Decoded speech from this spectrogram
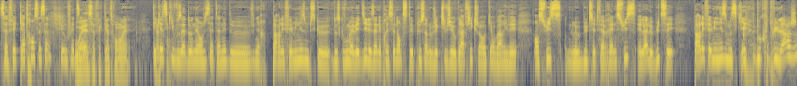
Ça fait 4 ans, c'est ça que vous faites ça? Ouais, ça fait quatre ans, ouais. Et qu'est-ce qui vous a donné envie cette année de venir parler féminisme? Puisque de ce que vous m'avez dit, les années précédentes, c'était plus un objectif géographique, genre ok, on va arriver en Suisse, le but c'est de faire Rennes-Suisse, et là le but c'est parler féminisme, ce qui est beaucoup plus large.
